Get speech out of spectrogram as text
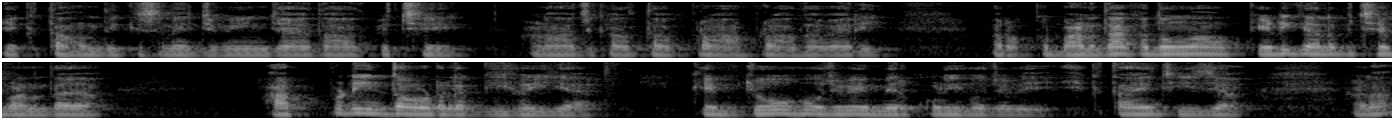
ਇੱਕ ਤਾਂ ਹੁੰਦੀ ਕਿਸੇ ਨੇ ਜ਼ਮੀਨ ਜਾਇਦਾਦ ਪਿੱਛੇ ਹਨਾ ਅੱਜ ਕੱਲ ਤਾਂ ਭਰਾ ਭਰਾ ਦਾ ਵੈਰੀ ਪਰ ਉਹ ਬਣਦਾ ਕਦੋਂ ਆ? ਉਹ ਕਿਹੜੀ ਗੱਲ ਪਿੱਛੇ ਬਣਦਾ ਆ? ਆਪਣੀ ਦੌੜ ਲੱਗੀ ਹੋਈ ਆ ਕਿ ਜੋ ਹੋ ਜਾਵੇ ਮੇਰੇ ਕੋਲ ਹੀ ਹੋ ਜਾਵੇ। ਇੱਕ ਤਾਂ ਇਹ ਚੀਜ਼ ਆ, ਹਨਾ?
